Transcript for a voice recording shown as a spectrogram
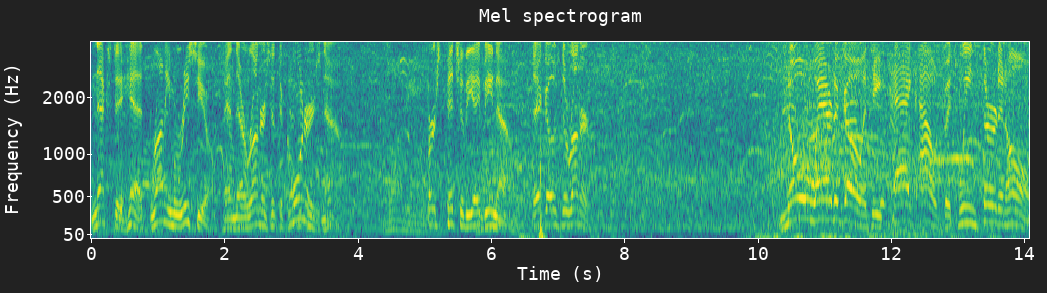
Next to hit, Ronnie Mauricio. And their runners at the corners now. First pitch of the AB now. There goes the runner. Nowhere to go as he's tagged out between third and home.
